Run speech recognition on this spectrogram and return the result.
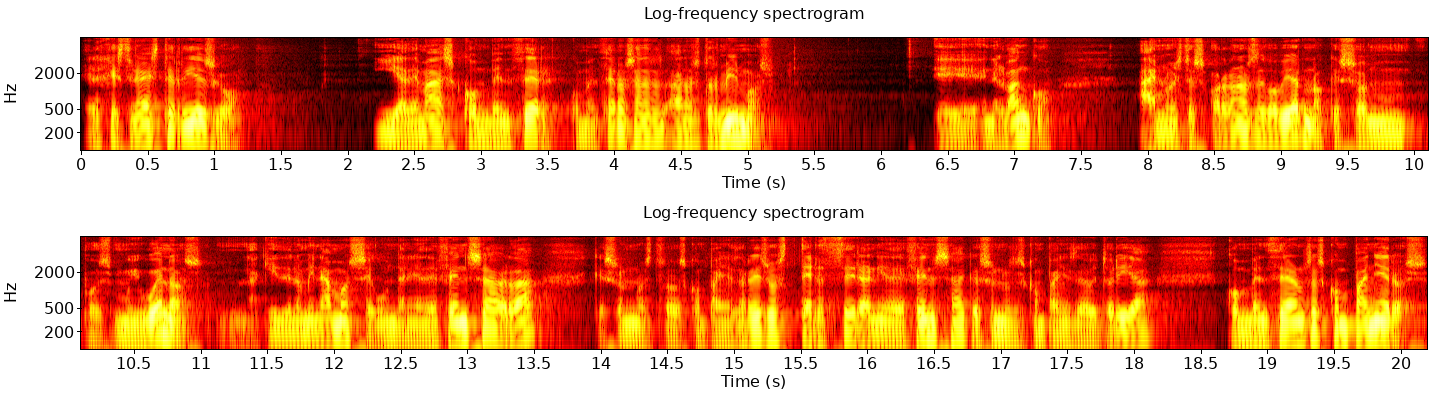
El gestionar este riesgo y además convencer, convencernos a, nosotros mismos eh, en el banco, a nuestros órganos de gobierno, que son pues muy buenos. Aquí denominamos segunda línea de defensa, ¿verdad? Que son nuestros compañeros de riesgos. Tercera línea de defensa, que son nuestros compañeros de auditoría. Convencer a nuestros compañeros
